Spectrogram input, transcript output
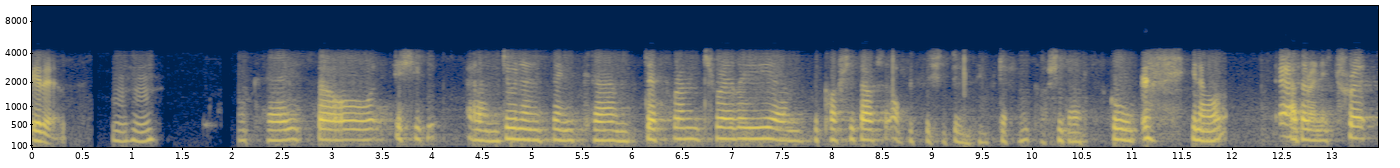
It is. Mhm. Okay. So is she um, doing anything um, different really? Um, because she's out. Obviously, she's doing things different because she's out of school. You know, are there any trips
